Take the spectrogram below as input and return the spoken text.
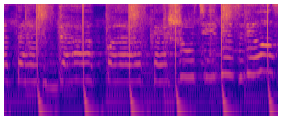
Я тогда покажу тебе звезды.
